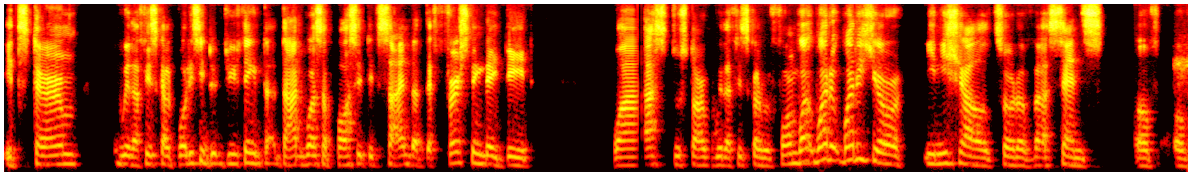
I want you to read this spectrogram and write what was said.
its term with a fiscal policy. Do, do you think that that was a positive sign that the first thing they did was to start with a fiscal reform? What what, what is your initial sort of uh, sense of, of,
